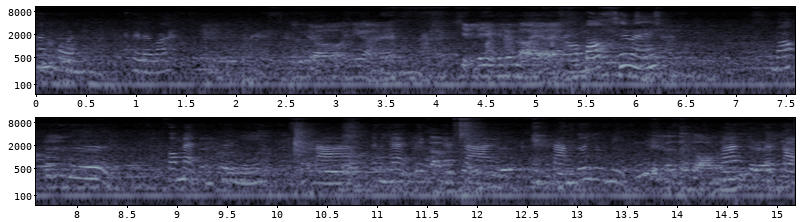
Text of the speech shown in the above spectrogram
ข้างบนคืออะไรวะ เดี๋ยวไอ้นี่ก่อนนะเขียนเลขให้เรียบร้อยก่อนนะ อ๋อบล็อกใช่ไหมบล็อกก็คือฟอร์แมตมันคืออย่างนี้สตาร์ไม่ใช่เป็นแอส ไซน์ตามด้วยยูนิตว่าจะต่อ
